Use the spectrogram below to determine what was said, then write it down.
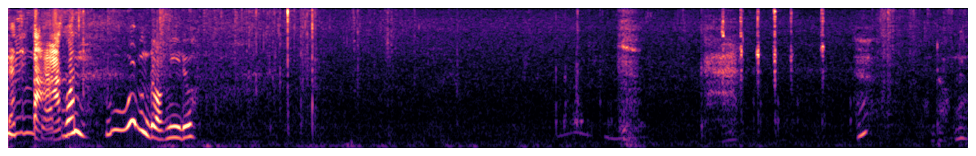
กัดตาก่อนโอ้ยมึงดอกนี่ดูขาฮะดอกนึง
